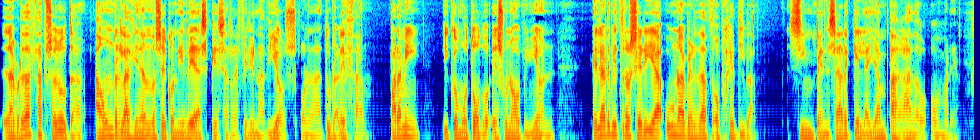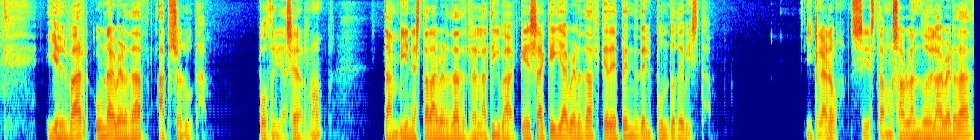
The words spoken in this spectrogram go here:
La verdad absoluta, aún relacionándose con ideas que se refieren a Dios o la naturaleza, para mí, y como todo es una opinión, el árbitro sería una verdad objetiva, sin pensar que le hayan pagado, hombre y el VAR una verdad absoluta. Podría ser, ¿no? También está la verdad relativa, que es aquella verdad que depende del punto de vista. Y claro, si estamos hablando de la verdad,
